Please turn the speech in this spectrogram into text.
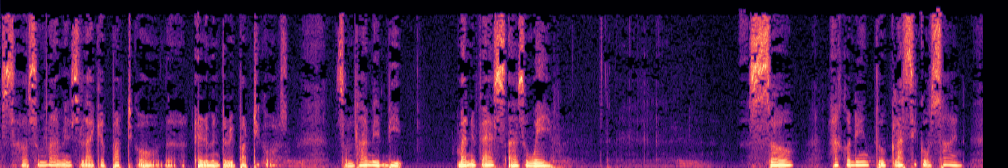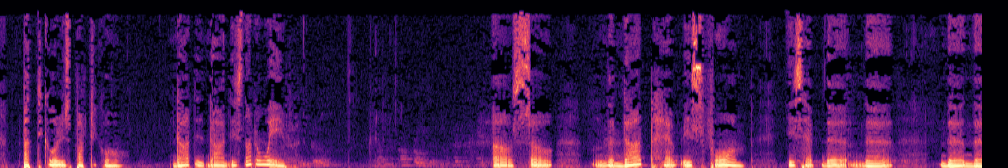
So sometimes it's like a particle, the elementary particles. Sometimes it be manifests as a wave. So, according to classical science, particle is particle, dot is dot. It's not a wave. Uh, so, the dot have its form, it have the the the the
